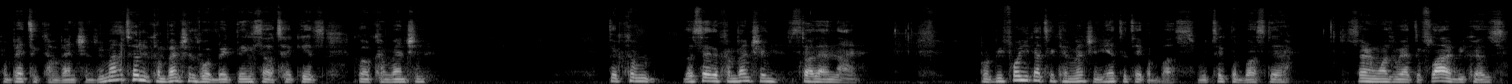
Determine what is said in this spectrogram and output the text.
compared to conventions. Remember, I told you conventions were big things, sell tickets, go to convention. The com- let's say the convention started at 9. But before you got to convention, you had to take a bus. We took the bus there. Certain ones we had to fly because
